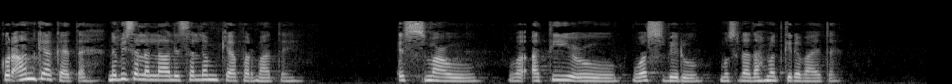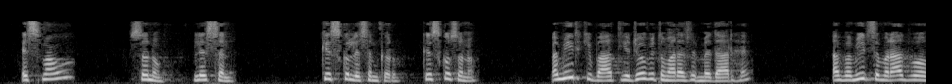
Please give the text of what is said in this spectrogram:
قرآن کیا کہتا ہے؟ نبی صلی اللہ علیہ وسلم کیا فرماتے ہیں؟ اسمعو و اتیعو وصبرو مسند احمد کی روایت ہے۔ اسمعو سنو لسن کس کو لسن کرو؟ کس کو سنو؟ امیر کی بات یہ جو بھی تمہارا ذمہ دار ہے۔ اب امیر سے مراد وہ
